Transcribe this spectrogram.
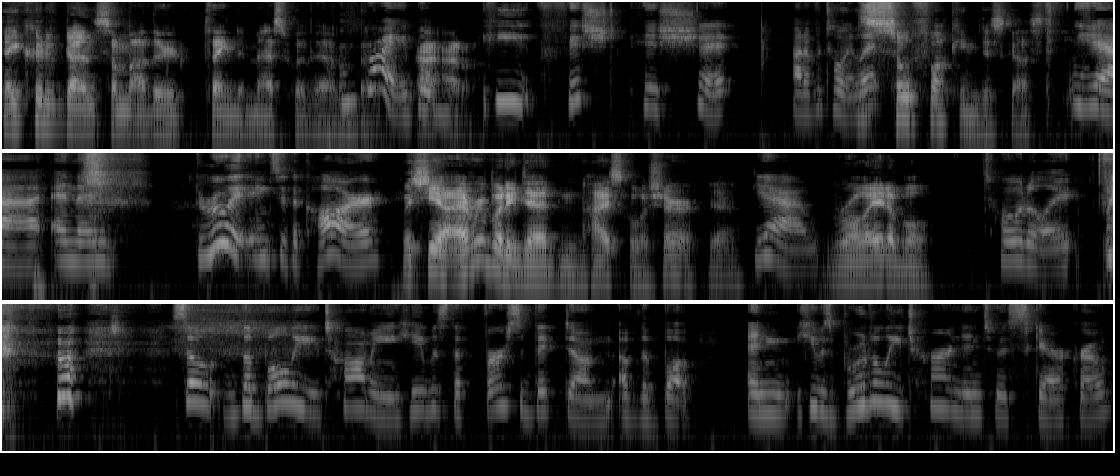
They could have done some other thing to mess with him. But Right, but I don't know. he fished his shit out of a toilet. So fucking disgusting. Yeah, and then threw it into the car. Which yeah, everybody did in high school. Sure, yeah, Yeah, relatable. totally. so the bully Tommy, he was the first victim of the book, and he was brutally turned into a scarecrow.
